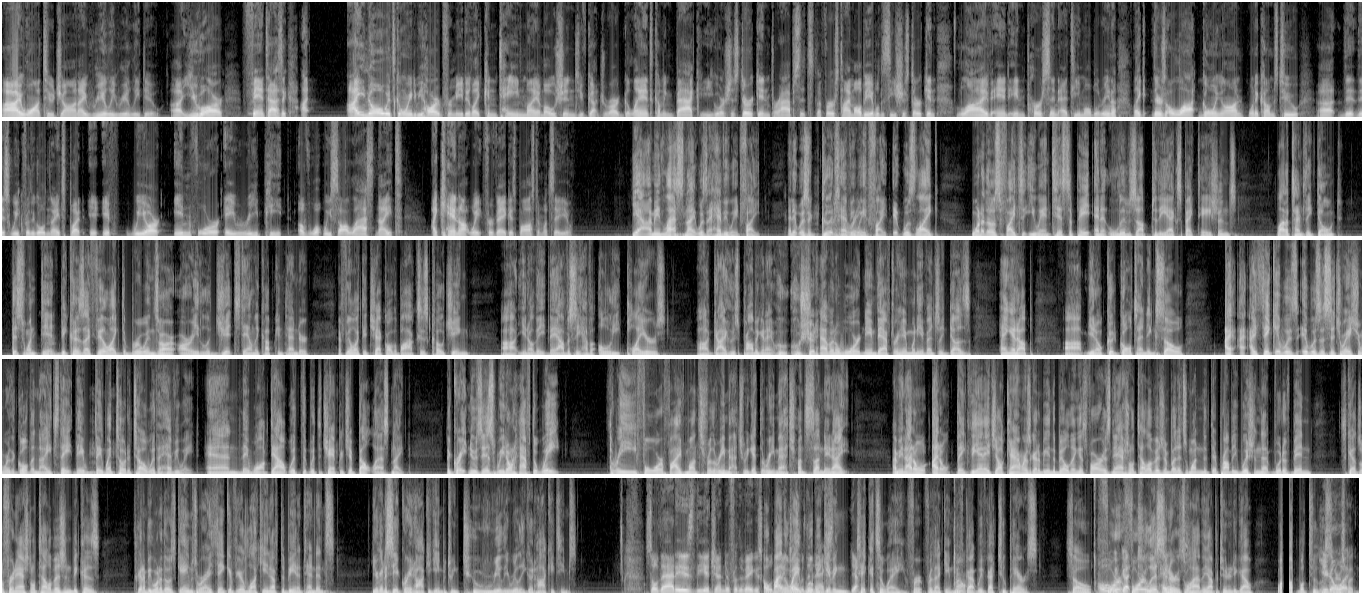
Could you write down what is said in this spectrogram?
I want to, John. I really, really do. Uh, you are fantastic. I I know it's going to be hard for me to like contain my emotions. You've got Gerard Gallant coming back, Igor Shesterkin. Perhaps it's the first time I'll be able to see Shesterkin live and in person at T-Mobile Arena. Like, there's a lot going on when it comes to uh, th- this week for the Golden Knights. But if we are in for a repeat of what we saw last night, I cannot wait for Vegas Boston. What say you? Yeah, I mean, last night was a heavyweight fight, and it was a good heavyweight fight. It was like one of those fights that you anticipate and it lives up to the expectations. A lot of times they don't. This one did because I feel like the Bruins are are a legit Stanley Cup contender. I feel like they check all the boxes, coaching. Uh, you know, they they obviously have elite players. A guy who's probably gonna who who should have an award named after him when he eventually does hang it up. Uh, you know, good goaltending. So. I, I- think it was it was a situation where the Golden Knights they they they went toe to toe with a heavyweight and they walked out with the, with the championship belt last night. The great news is we don't have to wait three, four, five months for the rematch. We get the rematch on Sunday night. I mean, I don't I don't think the NHL cameras are going to be in the building as far as national television, but it's one that they're probably wishing that would have been scheduled for national television because it's going to be one of those games where I think if you're lucky enough to be in attendance, you're going to see a great hockey game between two really, really good hockey teams. So that is the agenda for the Vegas Oh, Golden by the Knights way, we'll be next- giving tickets away for, for that game. We've Oh. got we've got two pairs, so Oh, four four listeners pairs. will have the opportunity to go. Well, well, two You listeners, but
